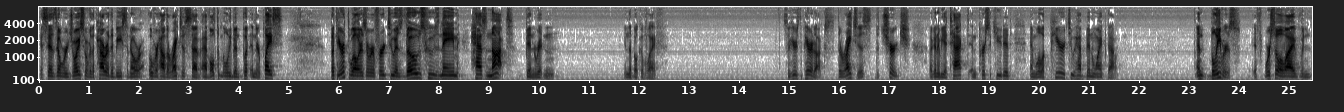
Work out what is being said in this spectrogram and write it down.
It says they'll rejoice over the power of the beast and over, over how the righteous have, have ultimately been put in their place. But the earth dwellers are referred to as those whose name has not been written in the book of life. So here's the paradox the righteous, the church, are going to be attacked and persecuted and will appear to have been wiped out. And believers, if we're still alive when,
